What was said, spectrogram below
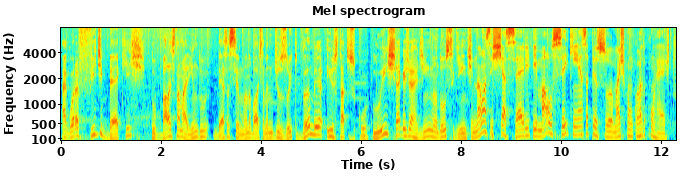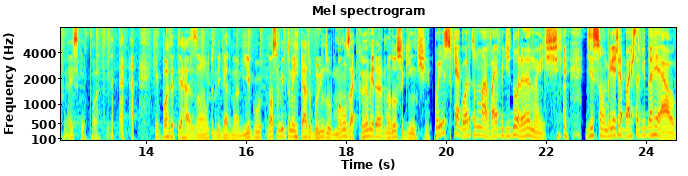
Agora, feedbacks do Bala de Tamarindo dessa semana, Bala de Tamarindo 18, Dumber e o Status Quo. Luiz Chagas Jardim mandou o seguinte, Não assisti a série e mal sei quem é essa pessoa, mas concordo com o resto. É isso que importa, né? que importa é ter razão. Muito obrigado, meu amigo. Nosso amigo também, Ricardo Bruno, do Mãos à Câmera, mandou o seguinte. Por isso que agora eu tô numa vibe de doramas. de sombria já basta a vida real.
